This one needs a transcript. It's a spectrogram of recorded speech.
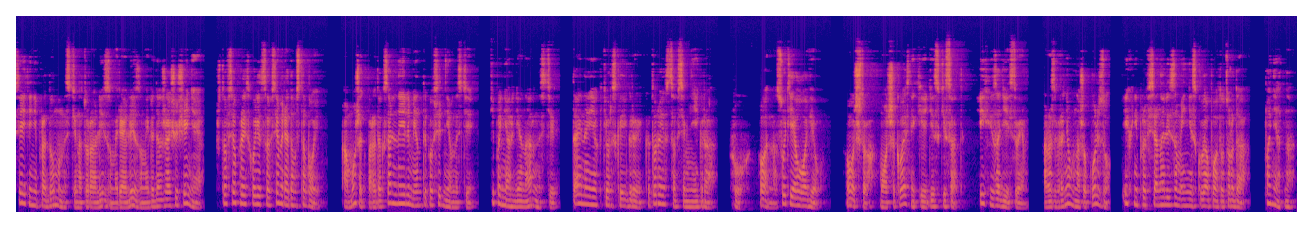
Все эти непродуманности, натурализм, реализм или даже ощущение, что все происходит совсем рядом с тобой. А может парадоксальные элементы повседневности, типа неординарности, Тайной актерской игры, которая совсем не игра. Фух, ладно, суть я уловил. Вот что, младшеклассники и детский сад. Их и задействуем. Развернем в нашу пользу их непрофессионализм и низкую оплату труда. Понятно.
